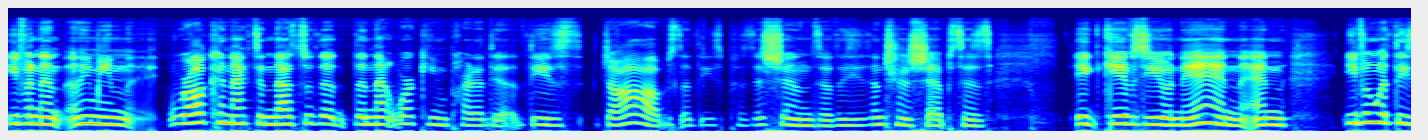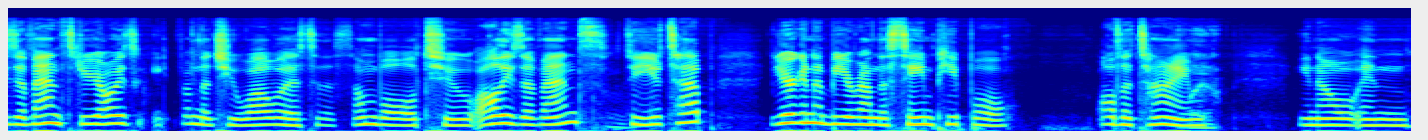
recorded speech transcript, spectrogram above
even in, I mean, we're all connected. And that's what the, the networking part of the, these jobs, of these positions, of these internships is it gives you an in. And even with these events, you're always from the Chihuahuas to the Bowl to all these events to UTEP, you're going to be around the same people all the time, Oh, yeah. you know, in,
